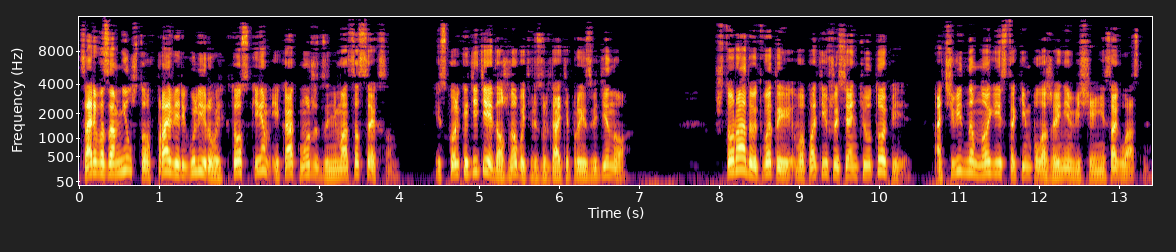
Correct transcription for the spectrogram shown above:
Царь возомнил, что вправе регулировать, кто с кем и как может заниматься сексом, и сколько детей должно быть в результате произведено. Что радует в этой воплотившейся антиутопии, очевидно, многие с таким положением вещей не согласны.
